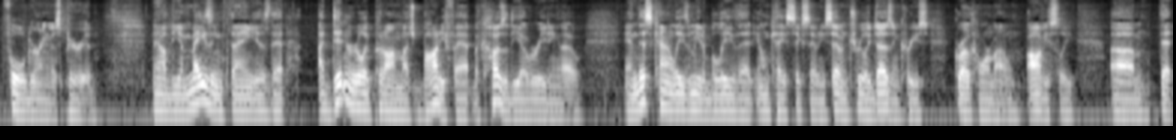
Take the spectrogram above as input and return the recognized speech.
full during this period. Now, the amazing thing is that I didn't really put on much body fat because of the overeating, though. And this kind of leads me to believe that MK677 truly does increase growth hormone, obviously. Um, that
